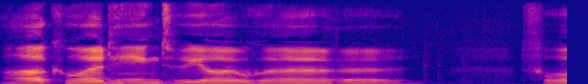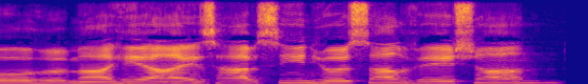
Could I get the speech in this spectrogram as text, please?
according to your word. For my eyes have seen your salvation,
